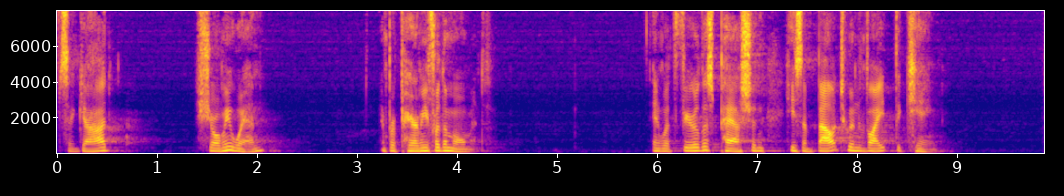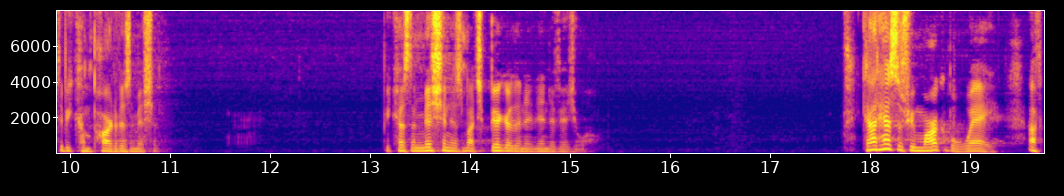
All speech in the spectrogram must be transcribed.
He said, God, show me when and prepare me for the moment. And with fearless passion, he's about to invite the king to become part of his mission. Because the mission is much bigger than an individual. God has this remarkable way of,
